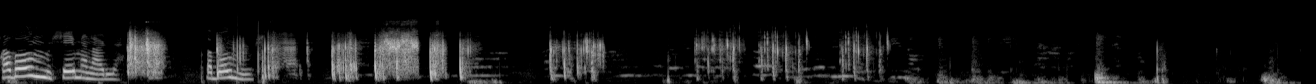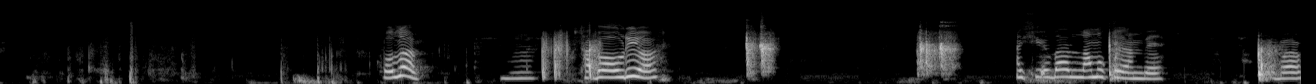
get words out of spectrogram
Sabah olmuş şey herhalde. Sabah olmuş. Oğlum Sabah oluyor. Aşağı ben lama koyayım be. Sabah.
